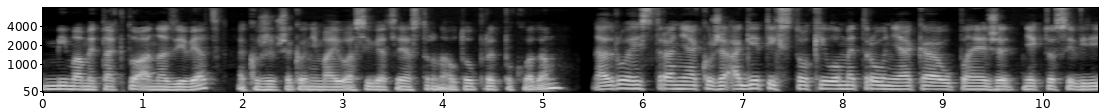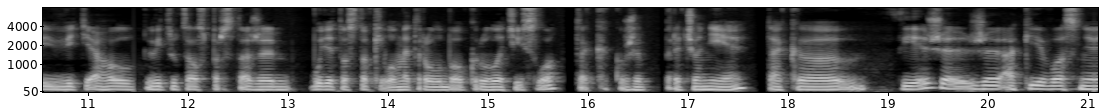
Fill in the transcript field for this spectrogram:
my máme takto a nás je viac. Akože však oni majú asi viacej astronautov, predpokladám. Na druhej strane, akože ak je tých 100 km nejaká úplne, že niekto si vy, vyťahol, vycúcal z prsta, že bude to 100 km, lebo okrúhle číslo, tak akože prečo nie? Tak uh, vie, že, že aký je vlastne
